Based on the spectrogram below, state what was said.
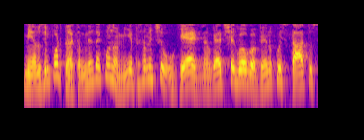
menos importantes. Então, o ministro da Economia, principalmente o Guedes, né? o Guedes chegou ao governo com status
